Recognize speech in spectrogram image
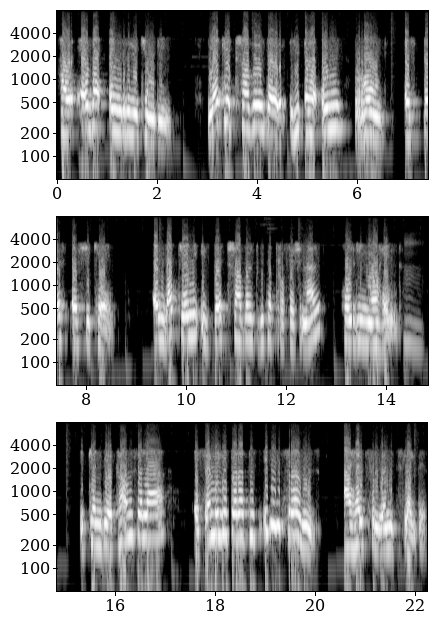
however angry you can be. Let her travel the, her own road as best as she can. And that journey is best traveled with a professional holding your hand. Mm. It can be a counselor, a family therapist, even friends are helpful when it's like this.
